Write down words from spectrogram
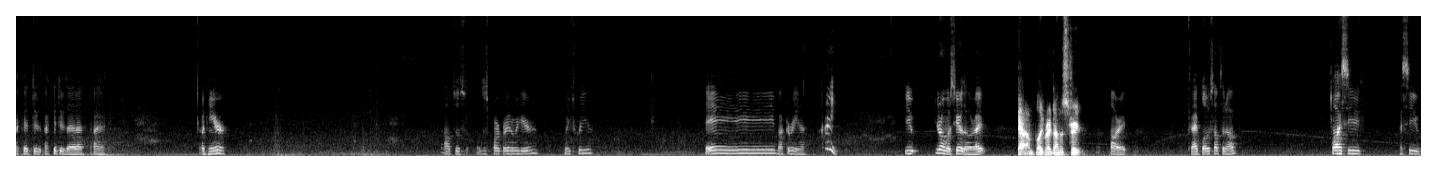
I could do I could do that. I, I I'm here. I'll just I'll just park right over here. Wait for you. Hey, Macarena. Hi. You you're almost here though, right? Yeah, I'm like right down the street. Alright. Can I blow something up? Oh, I see. I see you.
